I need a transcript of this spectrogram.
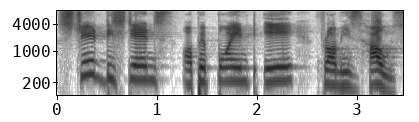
straight distance of a point A from his house?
